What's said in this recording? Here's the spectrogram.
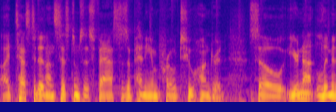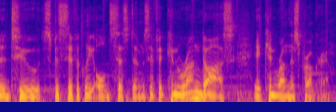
I tested it on systems as fast as a Pentium Pro 200, so you're not limited to specifically old systems. If it can run DOS, it can run this program.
